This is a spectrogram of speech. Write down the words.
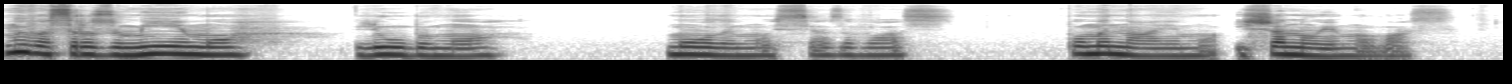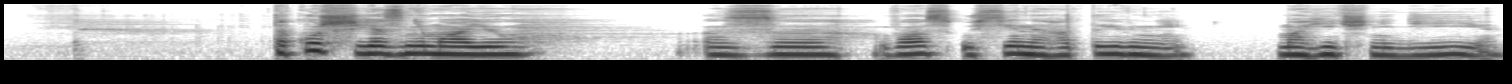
Ми вас розуміємо, любимо, молимося за вас, поминаємо і шануємо вас. Також я знімаю з вас усі негативні магічні дії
